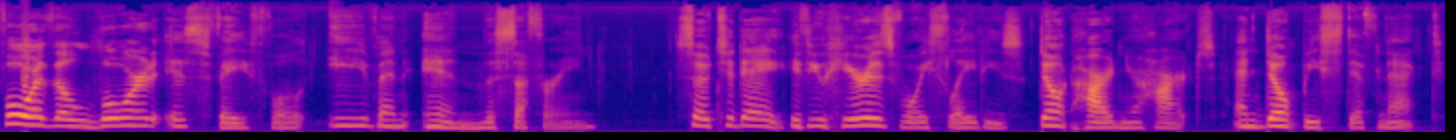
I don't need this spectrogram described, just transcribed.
For the Lord is faithful even in the suffering. So today, if you hear his voice, ladies, don't harden your hearts and don't be stiff necked.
